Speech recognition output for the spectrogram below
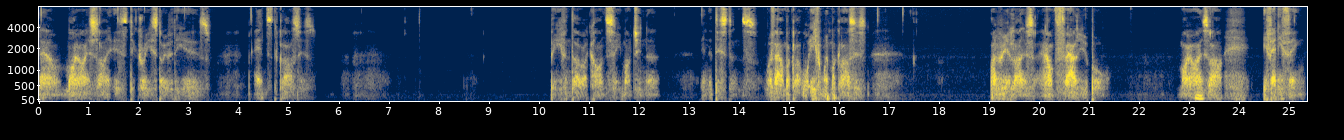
Now, my eyesight is decreased over the years, hence the glasses. But even though I can't see much in the in the distance without my glasses, or even with my glasses, I realise how valuable my eyes are. If anything,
